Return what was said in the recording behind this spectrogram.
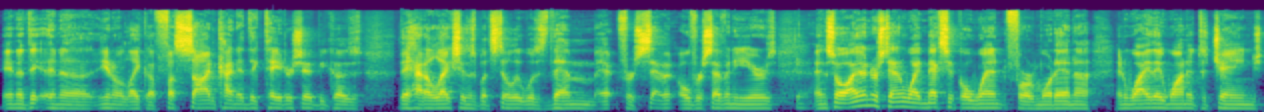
in a in a you know like a facade kind of dictatorship because they had elections, but still it was them eh, for seven over 70 years. And so I understand why Mexico went for Morena and why they wanted to change.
